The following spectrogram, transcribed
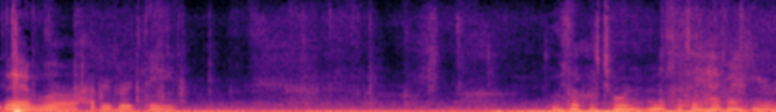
They have a happy birthday. Look which one. Look what they have right here.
